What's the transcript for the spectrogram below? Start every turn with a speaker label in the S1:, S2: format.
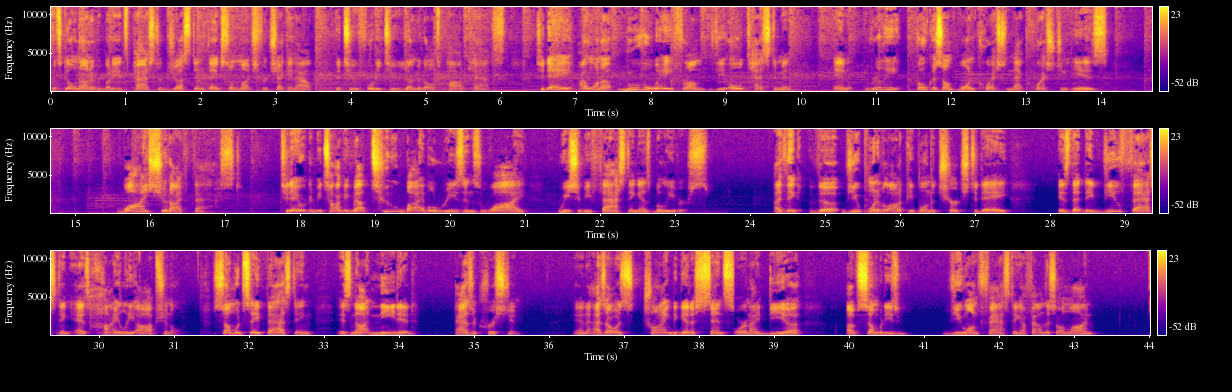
S1: What's going on, everybody? It's Pastor Justin. Thanks so much for checking out the 242 Young Adults podcast. Today, I want to move away from the Old Testament and really focus on one question. That question is why should I fast? Today, we're going to be talking about two Bible reasons why we should be fasting as believers. I think the viewpoint of a lot of people in the church today is that they view fasting as highly optional. Some would say fasting is not needed as a Christian. And as I was trying to get a sense or an idea of somebody's view on fasting, I found this online,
